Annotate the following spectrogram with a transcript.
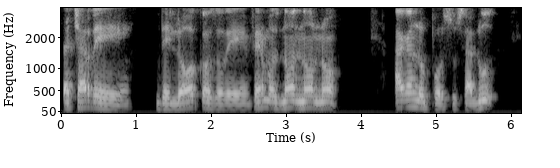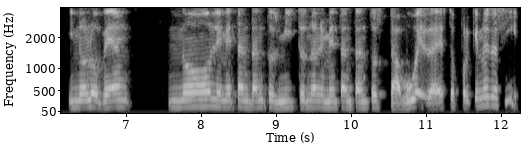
tachar de, de locos o de enfermos. No, no, no. Háganlo por su salud y no lo vean, no le metan tantos mitos, no le metan tantos tabúes a esto, porque no es así.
